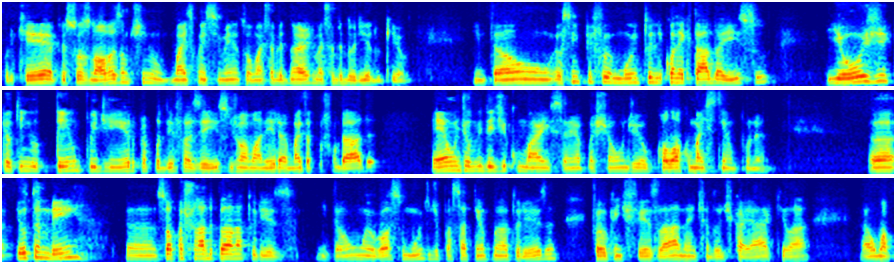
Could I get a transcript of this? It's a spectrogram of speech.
porque pessoas novas não tinham mais conhecimento ou mais, sabedoria, mais sabedoria do que eu. Então, eu sempre fui muito conectado a isso, e hoje que eu tenho tempo e dinheiro para poder fazer isso de uma maneira mais aprofundada, é onde eu me dedico mais, é a minha paixão onde eu coloco mais tempo, né? Uh, eu também uh, sou apaixonado pela natureza, então eu gosto muito de passar tempo na natureza, foi o que a gente fez lá, né? A gente andou de caiaque lá, é uma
